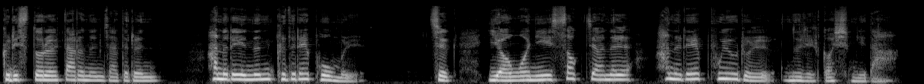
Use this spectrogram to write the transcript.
그리스도를 따르는 자들은 하늘에 있는 그들의 보물, 즉 영원히 썩지 않을 하늘의 부유를 누릴 것입니다.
